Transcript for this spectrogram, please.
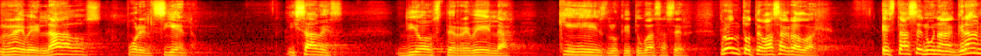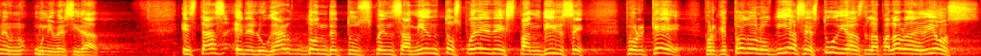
revelados por el cielo. Y sabes, Dios te revela qué es lo que tú vas a hacer. Pronto te vas a graduar. Estás en una gran universidad. Estás en el lugar donde tus pensamientos pueden expandirse. ¿Por qué? Porque todos los días estudias la palabra de Dios.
